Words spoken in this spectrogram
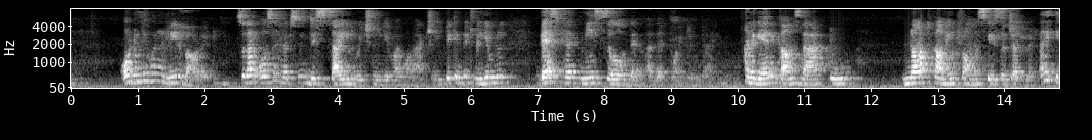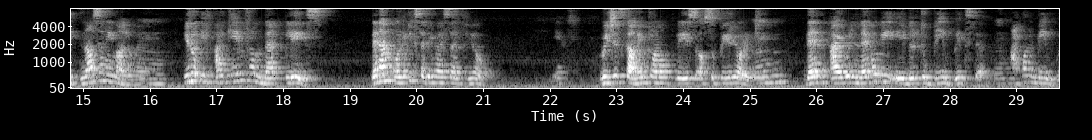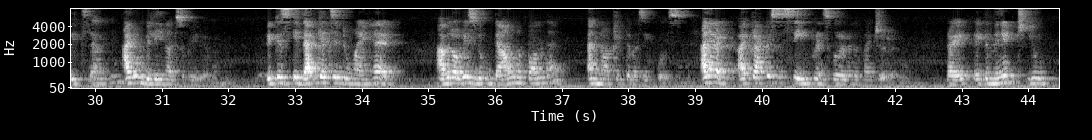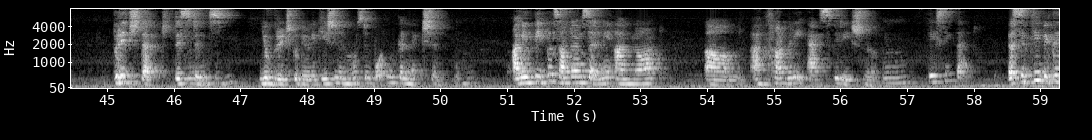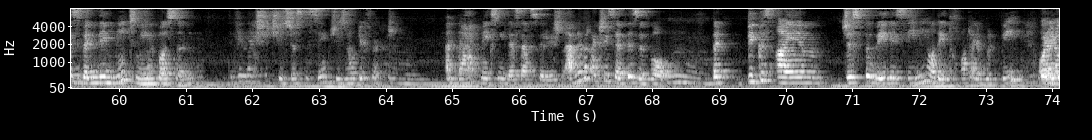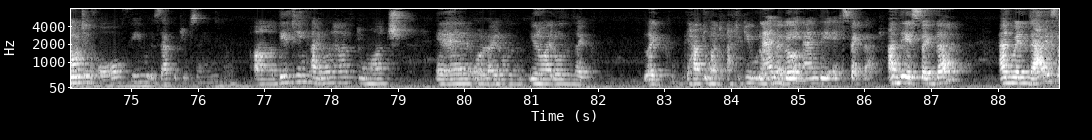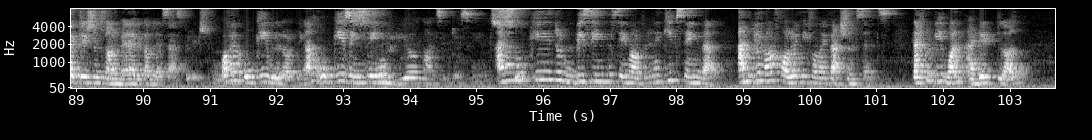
Or do they want to read about it? So that also helps me decide which medium I want to actually pick and which medium will best help me serve them at that point in time. And again, it comes back to not coming from a space of judgment. अरे इतना सा नहीं मालूम है. You know, if I came from that place, then I'm already setting myself here, Yes. which is coming from a place of superiority. Mhm. Then I will never be able to be with them. Mhm. I want to be with them. Mhm. I don't believe I'm superior. Because if that gets into my head, I will always look down upon them and not treat them as equals. And I, I practice the same principle even with my children. Right? Like the minute you bridge that distance, you bridge communication and most important, connection. I mean, people sometimes tell me I'm not, um, I'm not very aspirational. Mhm. They say that uh, simply because when they meet me in person, they feel like shit. She's just the same. She's no different, and that makes me less aspirational. I've never actually said this before, but because I am just the way they see me, or they thought I would be, or Or I not don't in awe of you? Is that what you're saying? uh, they think I don't have too much air or I don't, you know, I don't like, like have too much attitude or And whatever. they and they expect that. and they expect that. And when that expectation is not met, I become less aspirational. Or I'm okay with a lot of things. I'm okay being So seen. real, Mansi, what you're saying. It's And I'm okay to be seen in the same outfit. And I keep saying that. And you're not following me for my fashion sense. That could be one added plug.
